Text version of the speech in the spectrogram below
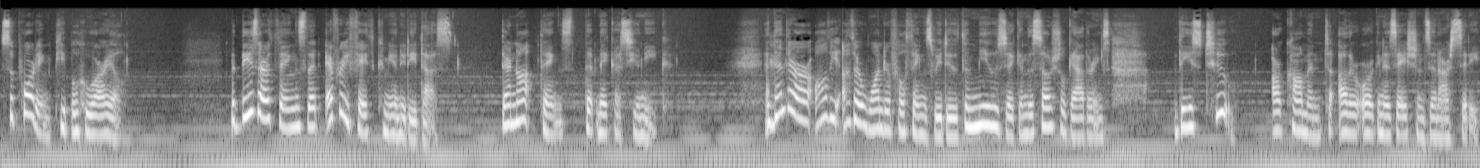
supporting people who are ill. But these are things that every faith community does. They're not things that make us unique. And then there are all the other wonderful things we do the music and the social gatherings. These too are common to other organizations in our city.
